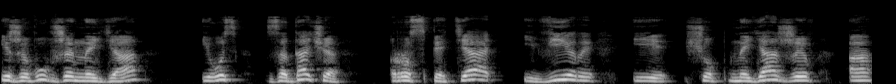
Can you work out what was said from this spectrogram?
і живу вже не я, і ось задача розп'яття і віри, і щоб не я жив, а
